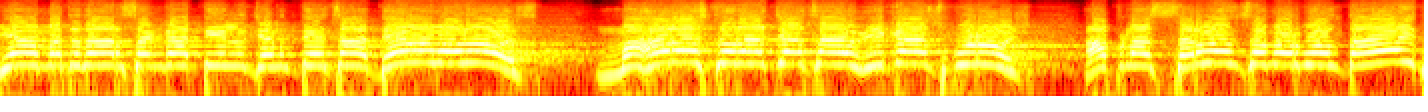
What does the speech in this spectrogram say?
या मतदारसंघातील जनतेचा देव माणूस महाराष्ट्र राज्याचा विकास पुरुष आपला सर्वांसमोर बोलतायत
